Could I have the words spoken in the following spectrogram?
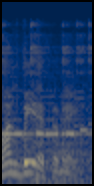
One beer for me.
